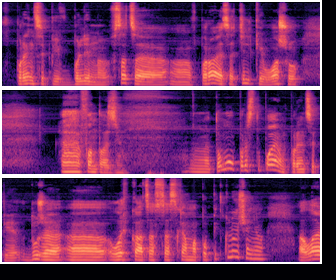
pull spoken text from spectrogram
в принципі, блін, все це е, впирається тільки в вашу е, фантазію. Тому приступаємо, в принципі, дуже е, легка ця вся схема по підключенню, але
